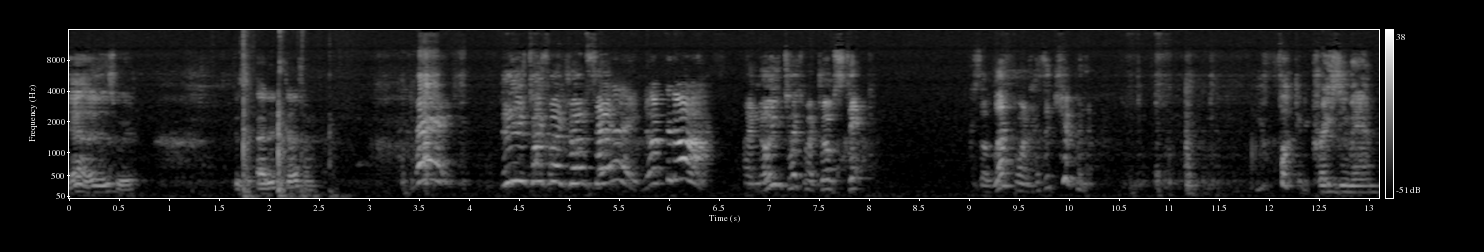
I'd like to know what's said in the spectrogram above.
Yeah, that is weird. Because I didn't touch him. Hey! Did you touch my drum set? Hey, knock it off! I know you touched my drumstick. Because the left one has a chip in it. You fucking crazy, man.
